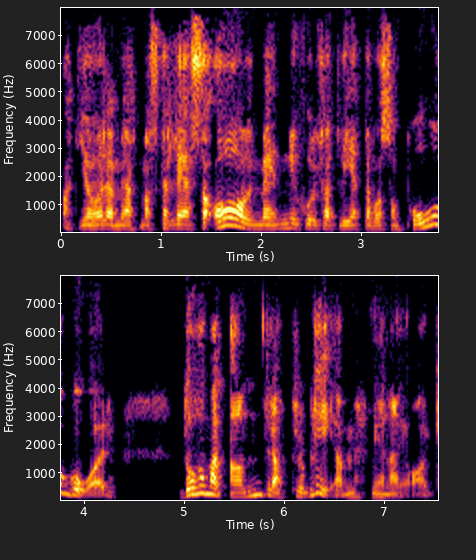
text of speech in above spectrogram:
att göra med att man ska läsa av människor för att veta vad som pågår. Då har man andra problem, menar jag.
